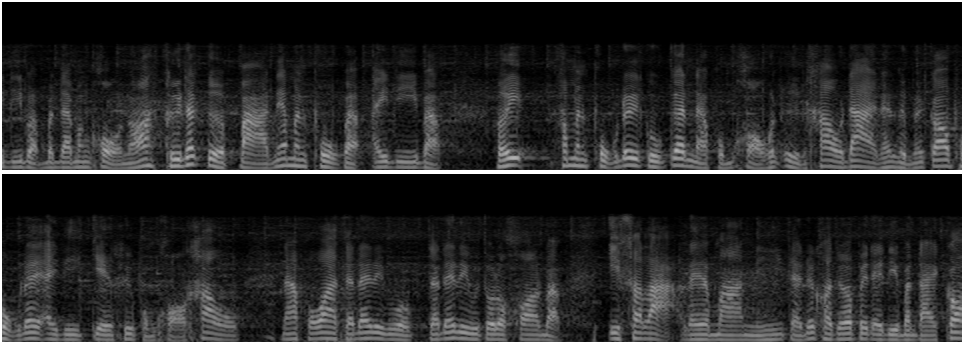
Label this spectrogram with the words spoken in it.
ID แบบบันไดบังโขเนาะคือถ้าเกิดป่าเนี่ยมันผูกแบบ ID แบบ เฮ้ย ถ้ามันผูกด้วย Google นะผมขอคนอื่นเข้าได้นะหรือไม่ก็ผูกด้วย ID เกมคือผมขอเข้านะ เพราะว่าจะได้รีวิวจะได้รีวิวตัวละครแบบอิสระอะไรประมาณนี้ แต่ด้วยความที่ว่าเป็น ID บันไดก็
